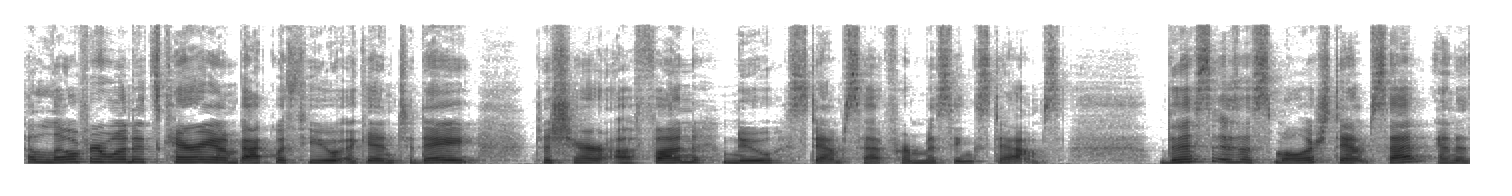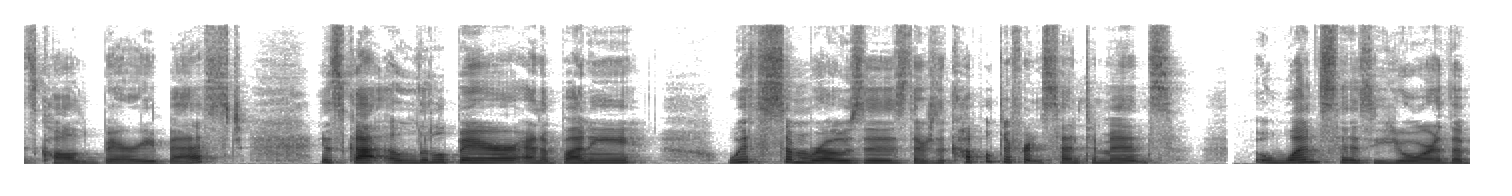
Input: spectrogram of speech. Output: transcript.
Hello everyone, it's Kari. I'm back with you again today to share a fun new stamp set from Miss Ink Stamps. This is a smaller stamp set and it's called Beary Best. It's got a little bear and a bunny with some roses. There's a couple different sentiments. One says, You're the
